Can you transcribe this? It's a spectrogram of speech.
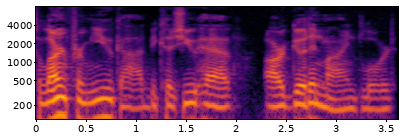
To learn from you, God, because you have our good in mind, Lord.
